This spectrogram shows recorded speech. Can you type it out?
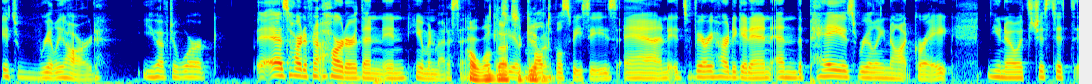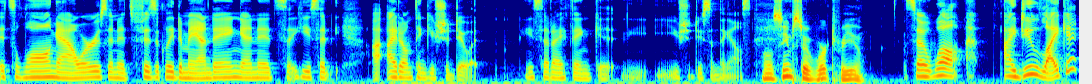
it's really hard. You have to work as hard, if not harder, than in human medicine. Oh, well, that's you a given. multiple species, and it's very hard to get in, and the pay is really not great. You know, it's just it's it's long hours and it's physically demanding, and it's. He said, I, I don't think you should do it. He said, I think it, you should do something else. Well, it seems to have worked for you. So, well, I do like it.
